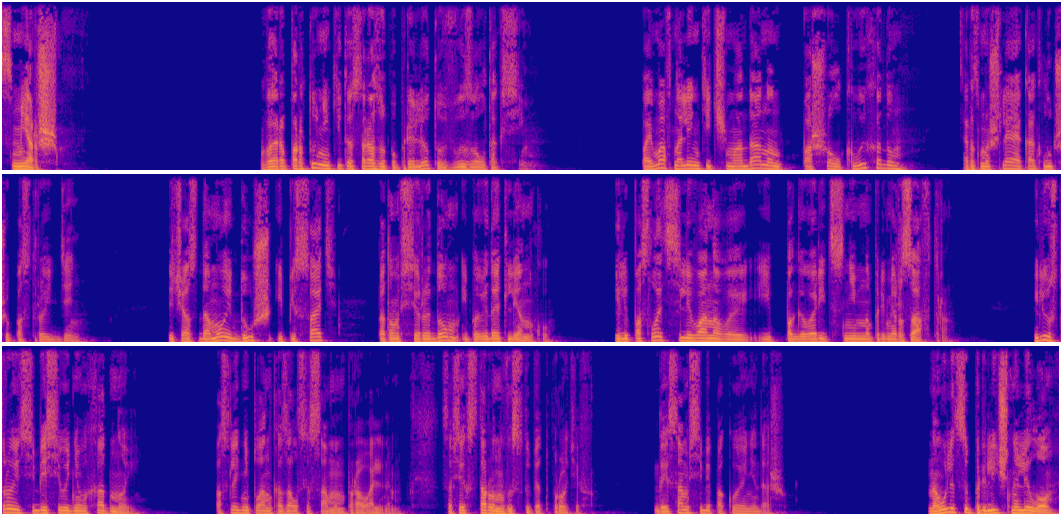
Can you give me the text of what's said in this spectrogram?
СМЕРШ. В аэропорту Никита сразу по прилету вызвал такси. Поймав на ленте чемодан, он пошел к выходу, размышляя, как лучше построить день. Сейчас домой, душ и писать, потом в серый дом и повидать Ленку. Или послать Селиванова и поговорить с ним, например, завтра. Или устроить себе сегодня выходной. Последний план казался самым провальным. Со всех сторон выступят против. Да и сам себе покоя не дашь. На улице прилично лило.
